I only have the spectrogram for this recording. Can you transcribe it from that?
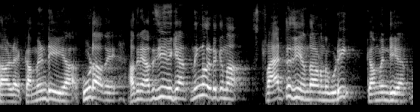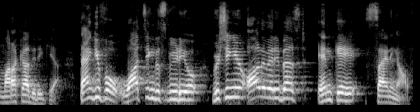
താഴെ കമന്റ് ചെയ്യുക. കൂടാതെ അതിനെ അതിജീവിക്കാൻ നിങ്ങൾ എടുക്കുന്ന സ്ട്രാറ്റജി എന്താണെന്ന് കൂടി കമന്റ് ചെയ്യാൻ മറക്കാതിരിക്കുക. Thank for watching this video wishing you all the very best N K signing off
